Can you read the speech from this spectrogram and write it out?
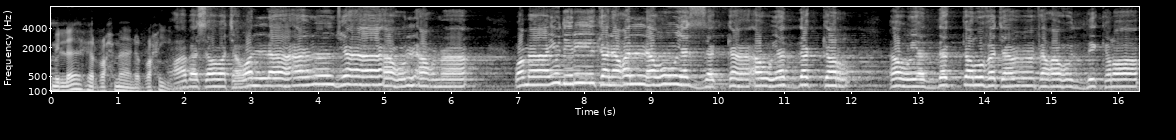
بسم الله الرحمن الرحيم. عبس وتولى أن جاءه الأعمى. وما يدريك لعله يزكى أو يذكر أو يذكر فتنفعه الذكرى.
